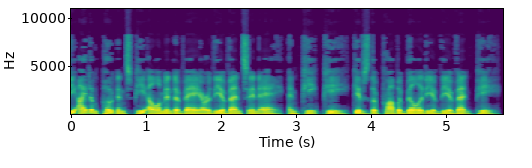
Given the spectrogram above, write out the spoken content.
The idempotents P element of A are the events in A, and P, P gives the probability of the event P.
